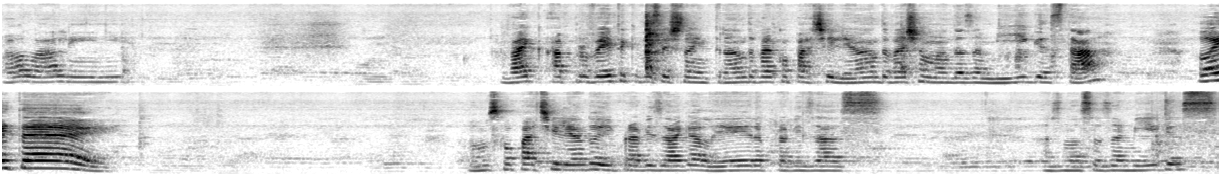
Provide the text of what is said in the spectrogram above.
Olá, Aline. Vai, aproveita que vocês estão entrando, vai compartilhando, vai chamando as amigas, tá? Oi, Té! Vamos compartilhando aí para avisar a galera, para avisar as, as nossas amigas.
